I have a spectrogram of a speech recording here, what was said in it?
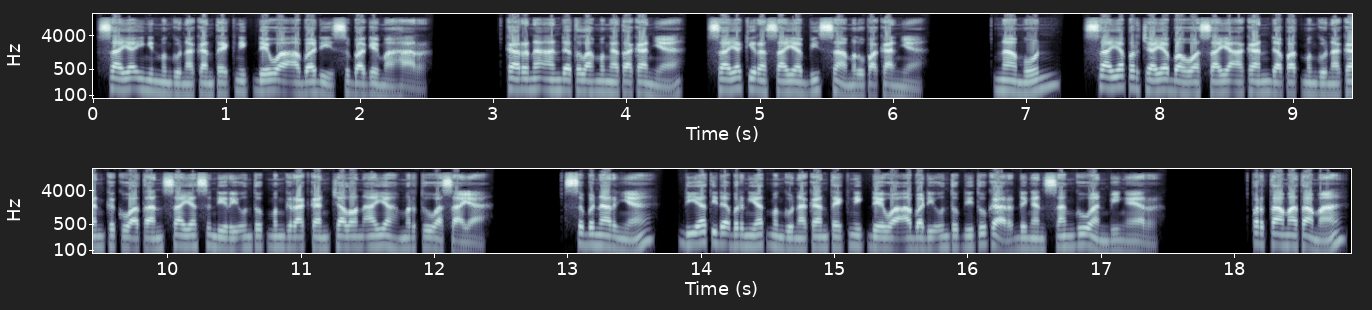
saya ingin menggunakan teknik Dewa Abadi sebagai mahar. Karena Anda telah mengatakannya, saya kira saya bisa melupakannya. Namun, saya percaya bahwa saya akan dapat menggunakan kekuatan saya sendiri untuk menggerakkan calon ayah mertua saya. Sebenarnya, dia tidak berniat menggunakan teknik Dewa Abadi untuk ditukar dengan sangguan Bing Er. Pertama-tama,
